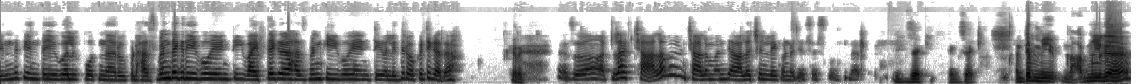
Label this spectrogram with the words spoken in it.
ఎందుకు ఇంత ఈగోలకు పోతున్నారు? ఇప్పుడు హస్బెండ్ దగ్గర ఈగో ఏంటి? వైఫ్ దగ్గర హస్బెండ్కి ఈగో ఏంటి? వాళ్ళిద్దరు ఒకటి కదా. కరెక్ట్. సో అట్లా చాలా చాలా మంది ఆలోచన లేకుండా చేసేసుకుంటున్నారు. ఎగ్జాక్ట్లీ ఎగ్జాక్ట్లీ అంటే మీ నార్మల్గా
